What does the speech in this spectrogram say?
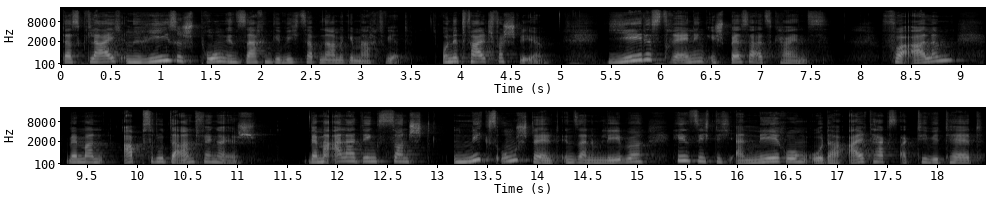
dass gleich ein Riesensprung in Sachen Gewichtsabnahme gemacht wird. Und nicht falsch verstehe. Jedes Training ist besser als keins. Vor allem, wenn man absoluter Anfänger ist. Wenn man allerdings sonst nichts umstellt in seinem Leben hinsichtlich Ernährung oder Alltagsaktivität,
